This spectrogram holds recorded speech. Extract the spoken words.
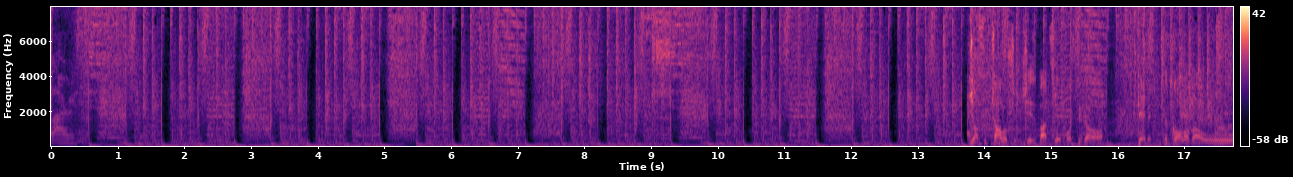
Virus. Josip Čalušić je izbacio, postigao 9 golova u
